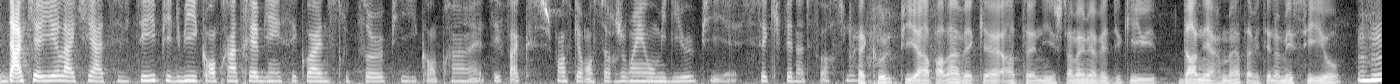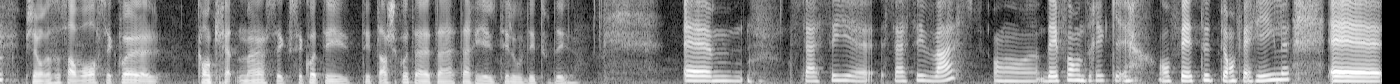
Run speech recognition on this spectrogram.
d'accueillir la créativité, puis lui, il comprend très bien c'est quoi une structure, puis il comprend, euh, tu sais, que je pense qu'on se rejoint au milieu, puis euh, c'est ça qui fait notre force, là. Très cool. Puis en parlant avec euh, Anthony, justement, il m'avait dit qu'il dernièrement, tu avais été nommé CEO. Mhm. Puis j'aimerais ça savoir, c'est quoi concrètement, c'est quoi tes, tes tâches, c'est quoi ta, ta, ta réalité là, au day-to-day? Euh, c'est assez, euh, c'est assez vaste. On- des fois, on dirait qu'on fait tout puis on fait rien. Euh,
